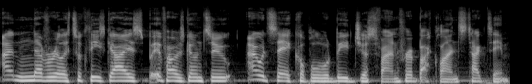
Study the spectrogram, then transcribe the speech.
I never really took these guys, but if I was going to, I would say a couple would be just fine for a backlines tag team.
